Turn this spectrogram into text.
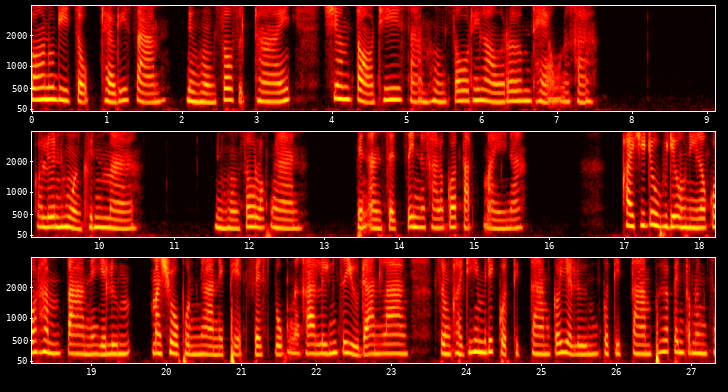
ก็นุดีจบแถวที่ 3 1 ห่วงโซ่สุดท้าย เชื่อมต่อที่ 3 ห่วงโซ่ที่เราเริ่มแถวนะคะ ก็เลื่อนห่วงขึ้นมา 1 ห่วงโซ่ล็อกงาน เป็นอันเสร็จสิ้นนะคะ แล้วก็ตัดไหมนะ ใครที่ดูวิดีโอนี้แล้วก็ทำตามเนี่ยอย่าลืม มาโชว์ผลงานในเพจ Facebook นะคะ ลิงก์จะอยู่ด้านล่าง ส่วนใครที่ยังไม่ได้กดติดตาม ก็อย่าลืมกดติดตามเพื่อเป็นกำลังใจ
